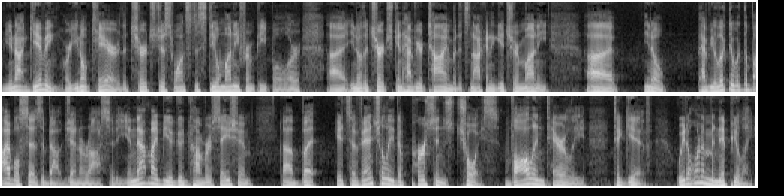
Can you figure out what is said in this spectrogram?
you're not giving or you don't care. The church just wants to steal money from people, or uh, you know, the church can have your time, but it's not going to get your money. Uh, you know, have you looked at what the Bible says about generosity? And that might be a good conversation, uh, but it's eventually the person's choice voluntarily to give. We don't want to manipulate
